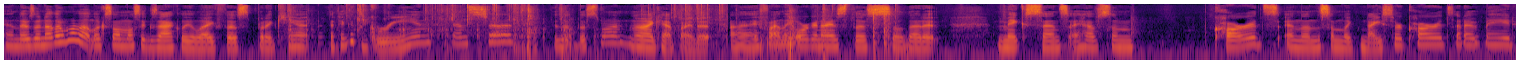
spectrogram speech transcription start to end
And there's another one that looks almost exactly like this, but I can't. I think it's green instead. Is it this one? No, I can't find it. I finally organized this so that it makes sense. I have some cards and then some like nicer cards that I've made.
